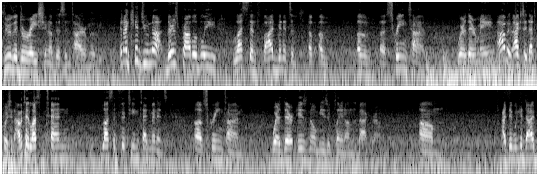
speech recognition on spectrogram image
through the duration of this entire movie. And I kid you not, there's probably less than five minutes of of, of, of uh, screen time where they're made. I would actually that's pushing. I would say less than ten, less than 15, 10 minutes of screen time where there is no music playing on the background. Um, I think we could dive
